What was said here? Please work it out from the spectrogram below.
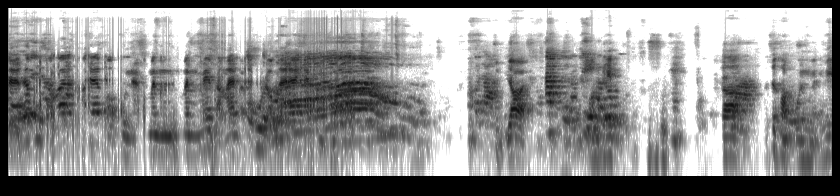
แต่ถ้าพูดคำว่าแค่ขอบคุณอะมันมันไม่สามารถแบบพูดออกมาได้แค่ สุดยอดอะน้ำปิงครับก็รู้สึกขอบคุณเหมือนที่พี่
